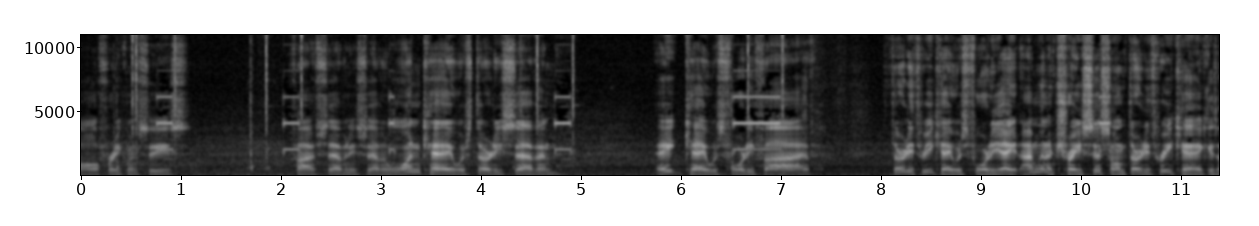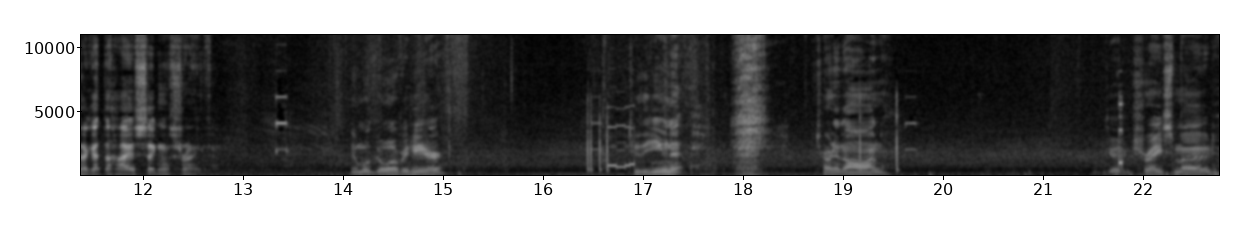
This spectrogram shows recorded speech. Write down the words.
all frequencies. 577. 1K was 37. 8K was 45. 33K was 48. I'm going to trace this on 33K because I got the highest signal strength. Then we'll go over here to the unit, turn it on, go to trace mode,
